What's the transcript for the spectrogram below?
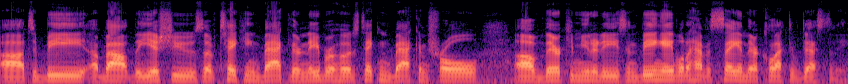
uh, to be about the issues of taking back their neighborhoods, taking back control of their communities, and being able to have a say in their collective destiny.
